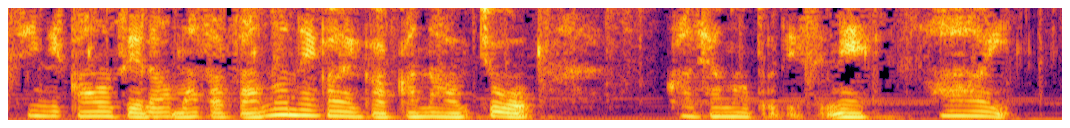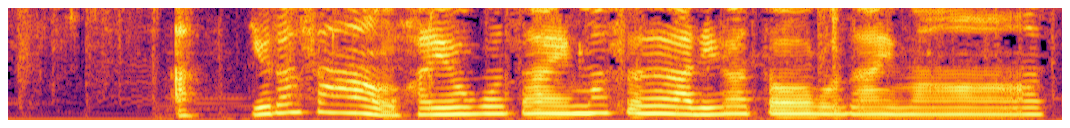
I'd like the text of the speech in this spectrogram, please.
心理カウンセラーマサさんの願いが叶う超感謝ノートですね。はい。ゆらさん、おはようございます。ありがとうございます。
